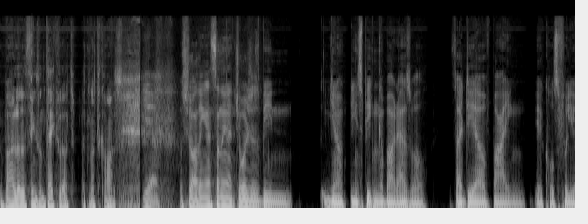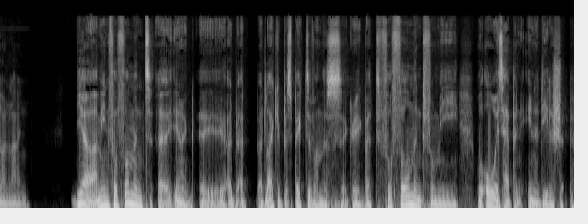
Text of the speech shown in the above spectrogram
we buy a lot of things on Takealot, but not cars. Yeah, for sure. I think that's something that George has been, you know, been speaking about as well. This idea of buying vehicles fully online. Yeah, I mean, fulfillment, uh, you know, uh, I'd, I'd- like your perspective on this, uh, Greg, but fulfillment for me will always happen in a dealership.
